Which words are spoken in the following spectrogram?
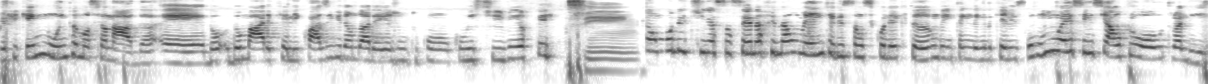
Eu fiquei muito emocionada. é, do, do Mark ele quase virando areia junto com, com o Steven. Eu fiquei Sim. tão bonitinha essa cena. Finalmente eles estão se conectando, entendendo que eles. Um é essencial pro outro ali,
